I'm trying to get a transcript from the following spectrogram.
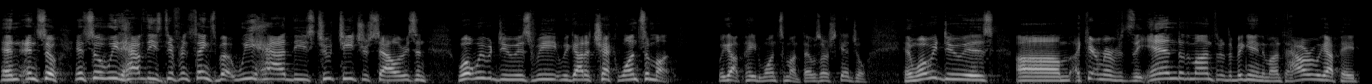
And, and, so, and so we'd have these different things, but we had these two teacher salaries. And what we would do is we, we got a check once a month. We got paid once a month. That was our schedule. And what we do is, um, I can't remember if it's the end of the month or the beginning of the month, however we got paid.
